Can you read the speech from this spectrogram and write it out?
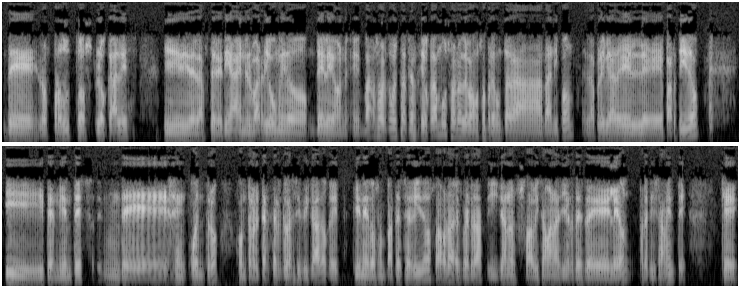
de los productos locales y de la hostelería en el barrio húmedo de León. Eh, vamos a ver cómo está Sergio Camus, ahora le vamos a preguntar a Dani Pons en la previa del partido y pendientes de ese encuentro contra el tercer clasificado que tiene dos empates seguidos, ahora es verdad, y ya nos avisaban ayer desde León, precisamente, que,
